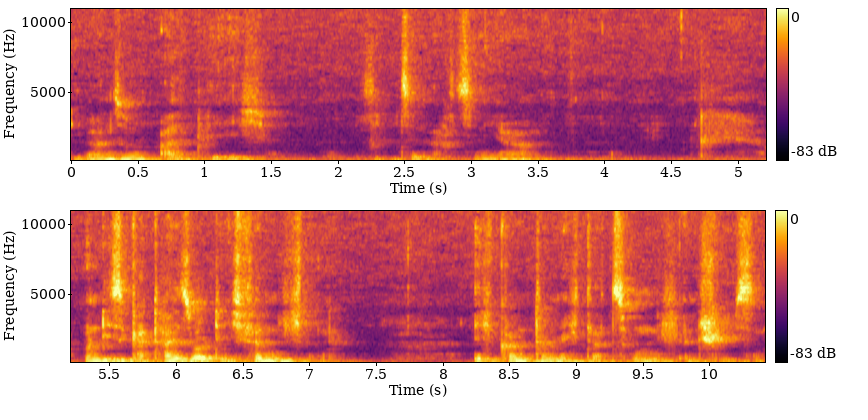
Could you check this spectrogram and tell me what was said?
Die waren so alt wie ich, 17, 18 Jahre. Und diese Kartei sollte ich vernichten. Ich konnte mich dazu nicht entschließen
